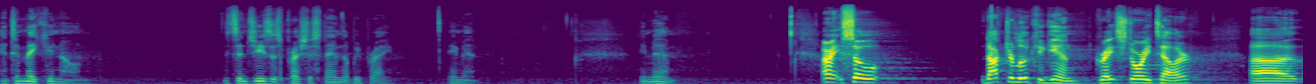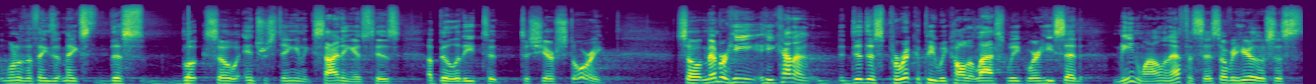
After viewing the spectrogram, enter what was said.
and to make you known. It's in Jesus' precious name that we pray. Amen. Amen. All right, so Dr. Luke, again, great storyteller. Uh, one of the things that makes this book so interesting and exciting is his ability to, to share story. So remember, he, he kind of did this pericope, we called it last week, where he said, Meanwhile, in Ephesus, over here, there's this,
